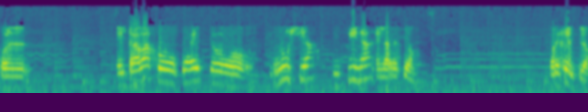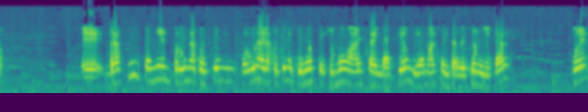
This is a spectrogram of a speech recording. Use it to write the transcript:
con el trabajo que ha hecho Rusia China en la región. Por ejemplo, eh, Brasil también por una cuestión, por una de las cuestiones que no se sumó a esta invasión, digamos, a esta intervención militar, fue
